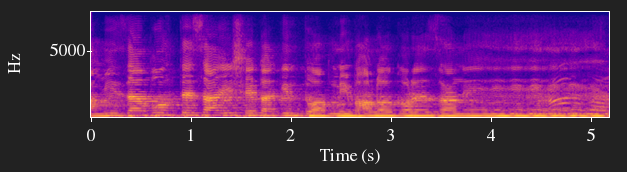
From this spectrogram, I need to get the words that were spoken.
আমি যা বলতে চাই, সেটা কিন্তু আপনি ভালো করে জানেন।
